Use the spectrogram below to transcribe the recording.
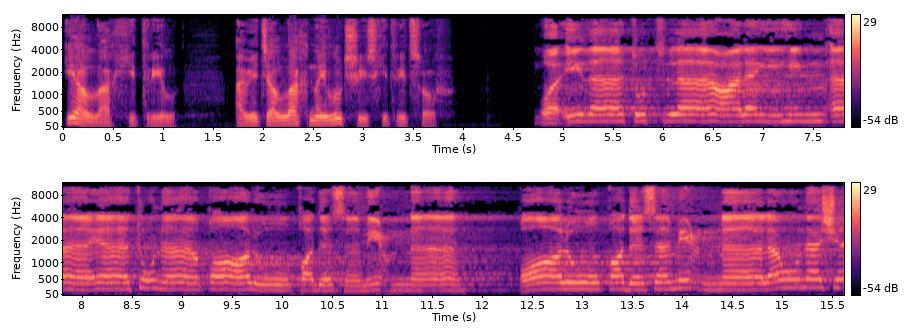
и Аллах хитрил. А ведь Аллах наилучший из хитрецов. واذا تتلى عليهم اياتنا قالوا قد سمعنا قالوا قد سمعنا لو نشاء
